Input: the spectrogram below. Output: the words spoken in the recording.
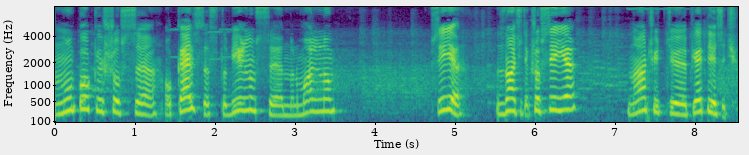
Ну, поки що все окей, все стабільно, все нормально. Всі є. Значить, якщо всі є, значить 5 тисяч.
